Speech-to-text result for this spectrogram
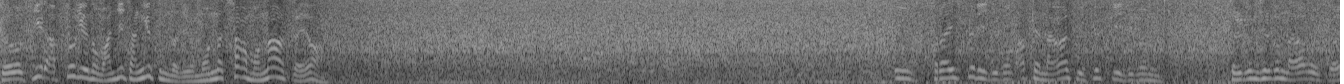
저 길 앞쪽에는 완전 잠겼습니다. 지금 못 나, 차가 못 나갈 거예요 이 트라이슬이 지금 앞에 나갈 수 있을지 지금 슬금슬금 나가고 있어요.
